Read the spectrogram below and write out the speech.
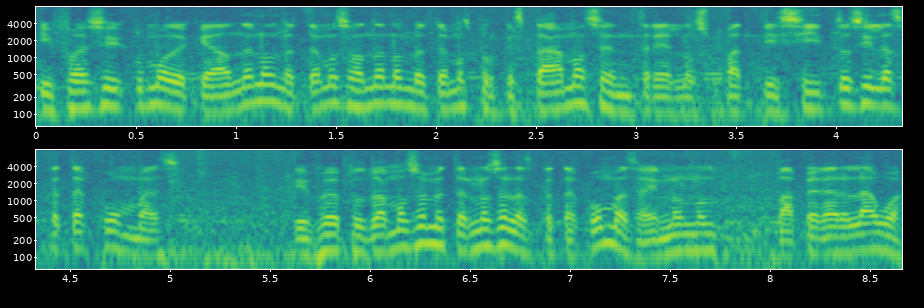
Y fue así como de que ¿a dónde nos metemos? ¿A dónde nos metemos? Porque estábamos entre los paticitos y las catacumbas. Y fue, pues vamos a meternos a las catacumbas, ahí no nos va a pegar el agua.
